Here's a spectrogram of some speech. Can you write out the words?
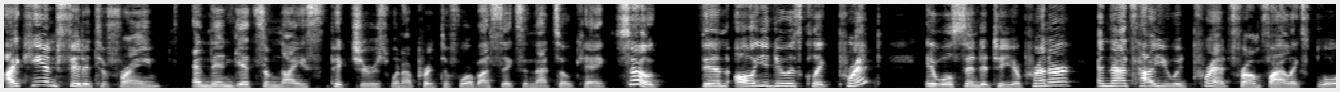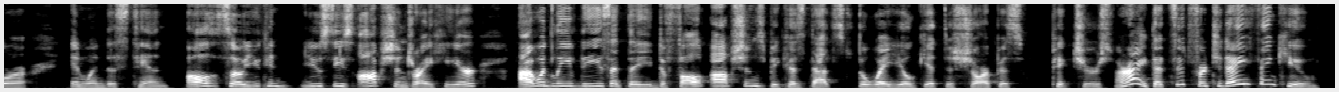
I can fit it to frame and then get some nice pictures when I print to 4x6 and that's okay. So then all you do is click print. It will send it to your printer and that's how you would print from File Explorer in Windows 10. Also, you can use these options right here. I would leave these at the default options because that's the way you'll get the sharpest pictures. All right, that's it for today. Thank you.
